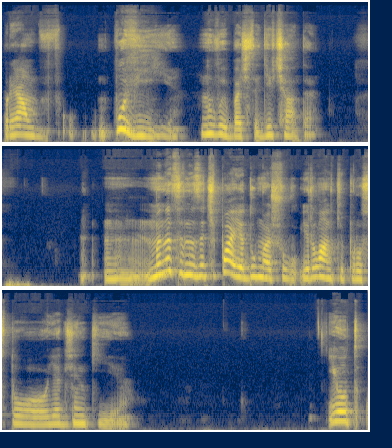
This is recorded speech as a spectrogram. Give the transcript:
прям повії. Ну, вибачте, дівчата. Мене це не зачіпає, я думаю, що ірландки просто як жінки. І от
